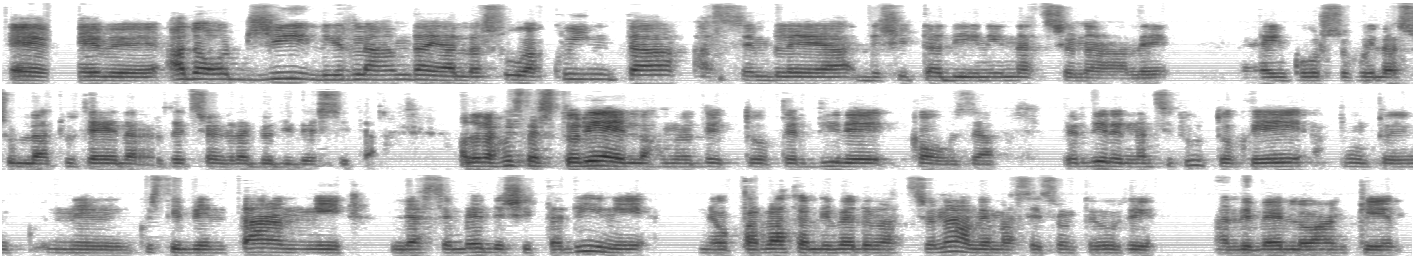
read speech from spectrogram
Eh, eh, ad oggi l'Irlanda è alla sua quinta assemblea dei cittadini nazionale è in corso quella sulla tutela e protezione della biodiversità. Allora, questa storiella, come ho detto, per dire cosa? Per dire innanzitutto che appunto in, in questi vent'anni le assemblee dei cittadini, ne ho parlato a livello nazionale, ma si sono tenute a livello anche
